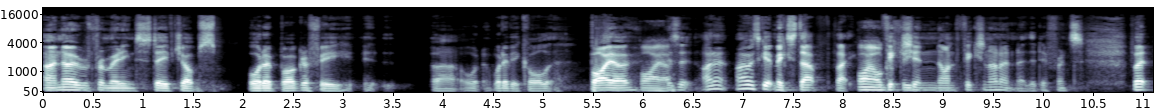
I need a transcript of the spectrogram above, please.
I know from reading Steve Jobs' autobiography, uh, or whatever you call it, bio. Bio. Is it? I don't. I always get mixed up, like Biography. fiction, non-fiction. I don't know the difference. But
